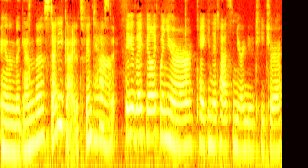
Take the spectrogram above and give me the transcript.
And again, the study guide, it's fantastic. Because I feel like when you're taking the test and you're a new teacher,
